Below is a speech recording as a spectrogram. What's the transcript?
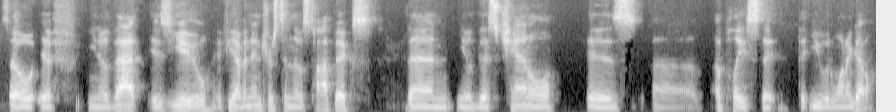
so if you know that is you, if you have an interest in those topics, then you know this channel is uh, a place that that you would want to go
